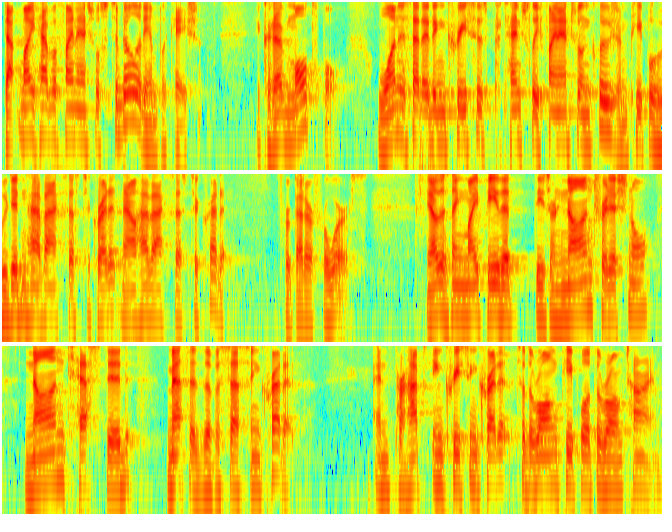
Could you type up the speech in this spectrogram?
That might have a financial stability implication. It could have multiple. One is that it increases potentially financial inclusion. People who didn't have access to credit now have access to credit, for better or for worse. The other thing might be that these are non-traditional, non-tested methods of assessing credit and perhaps increasing credit to the wrong people at the wrong time.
